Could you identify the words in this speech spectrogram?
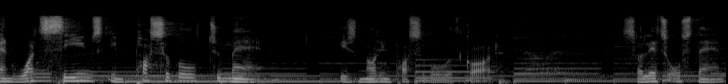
And what seems impossible to man is not impossible with God. So let's all stand.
